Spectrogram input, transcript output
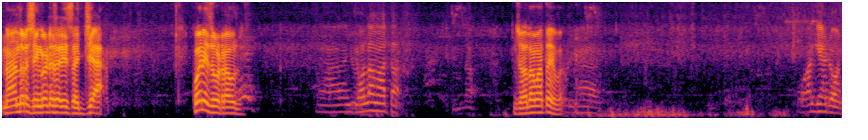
नांदूर शिंगाट्यासाठी सज्जा कोण आहे जोड राहुल ज्वाला माता ज्वाला माता आहे बा डॉन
